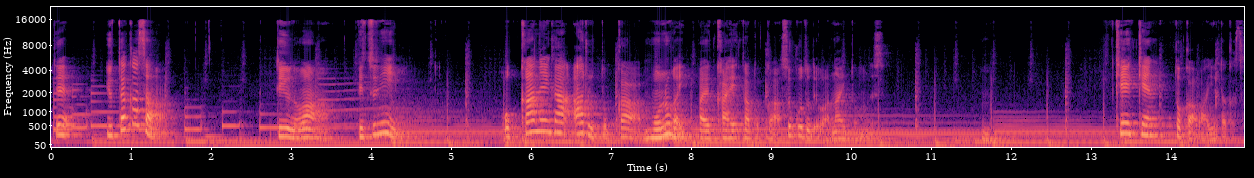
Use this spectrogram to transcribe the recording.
で豊かさっていうのは別にお金があるとか物がいっぱい買えたとかそういうことではないと思うんです、うん、経験とかは豊かさ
